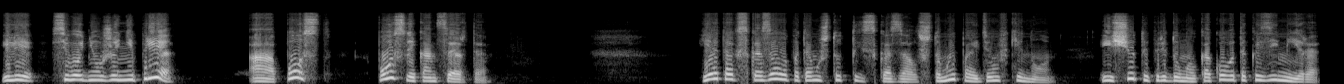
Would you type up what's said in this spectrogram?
Или сегодня уже не пре, а пост после концерта. Я так сказала, потому что ты сказал, что мы пойдем в кино. И еще ты придумал какого-то Казимира.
